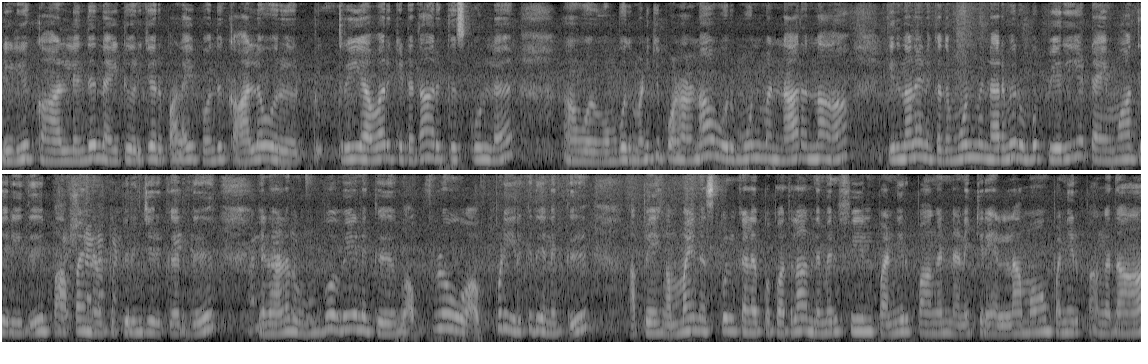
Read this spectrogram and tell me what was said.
டெய்லியும் காலிலேருந்து நைட்டு வரைக்கும் ஒரு பழைய இப்போ வந்து காலைல ஒரு டூ த்ரீ ஹவர் கிட்ட தான் இருக்குது ஸ்கூலில் ஒரு ஒம்பது மணிக்கு போனான்னா ஒரு மூணு மணி நேரம் தான். இருந்தாலும் எனக்கு அந்த மூணு மணி நேரமே ரொம்ப பெரிய டைமாக தெரியுது. பாப்பா என்னை விட்டு பிரிஞ்சு இருக்கிறது. என்னால் ரொம்பவே எனக்கு அவ்வளோ அப்படி இருக்குது எனக்கு. அப்போ எங்கள் அம்மா என்னை ஸ்கூல் கிளப்ப பார்த்தலாம் அந்தமாரி ஃபீல் பண்ணியிருப்பாங்கன்னு நினைக்கிறேன். எல்லாமாவும் பண்ணியிருப்பாங்க தான்.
